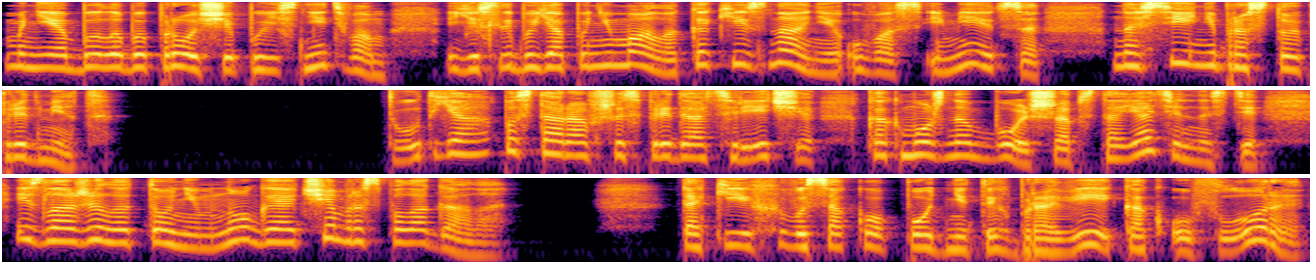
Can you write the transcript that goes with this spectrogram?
Мне было бы проще пояснить вам, если бы я понимала, какие знания у вас имеются на сей непростой предмет. Тут я, постаравшись придать речи как можно больше обстоятельности, изложила то немногое, чем располагала. Таких высоко поднятых бровей, как у Флоры,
